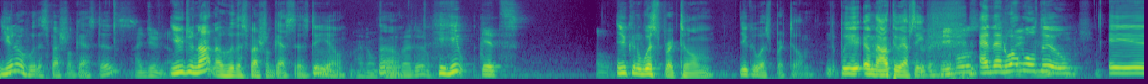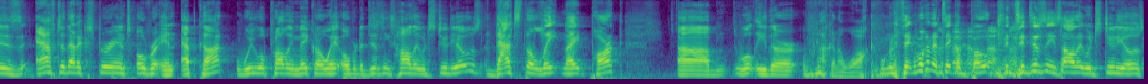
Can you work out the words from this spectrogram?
you know who the special guest is. I do know. You do not know who the special guest is, do you? I don't No. believe I do. He, he, It's you can whisper it to him. You can whisper it to him. We, and out the UFC. the peoples? And then what we'll do is after that experience over in Epcot, we will probably make our way over to Disney's Hollywood Studios. That's the late night park. Um, we'll either we're not going to walk. We're going to take we're going to take a boat to, to Disney's Hollywood Studios,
